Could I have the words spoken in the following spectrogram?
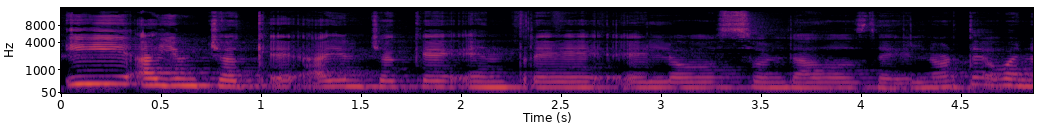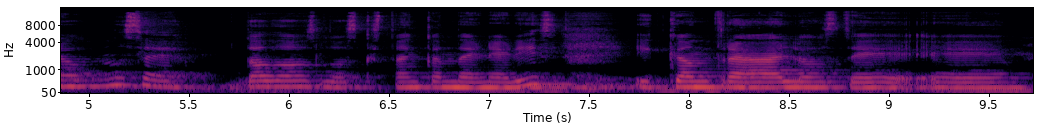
Y hay un choque, hay un choque entre eh, los soldados del norte, bueno, no sé, todos los que están con Daenerys y contra los de eh,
